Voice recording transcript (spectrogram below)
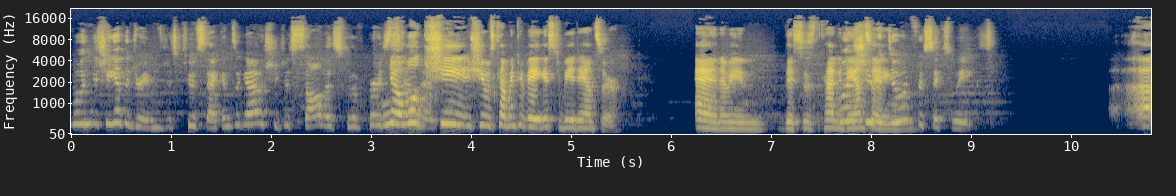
When did she get the dream? Just two seconds ago? She just saw this for the first No, time. well, she she was coming to Vegas to be a dancer, and I mean, this is the kind of What has she dancing. been doing for six weeks? Uh,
